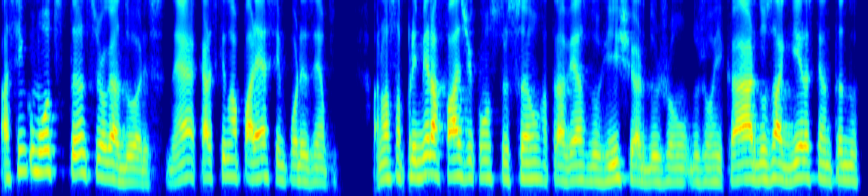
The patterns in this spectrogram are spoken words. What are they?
Assim como outros tantos jogadores, né? caras que não aparecem, por exemplo, a nossa primeira fase de construção através do Richard, do João, do João Ricardo, os zagueiros tentando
